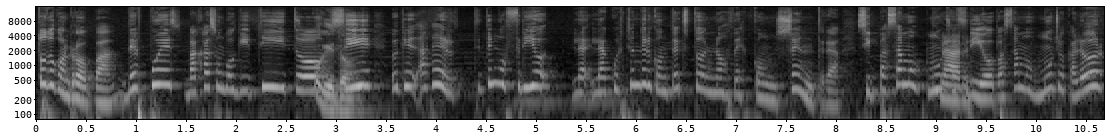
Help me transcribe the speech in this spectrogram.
todo con ropa. Después bajás un poquitito, Un poquito. ¿sí? Porque, a ver, te tengo frío. La, la cuestión del contexto nos desconcentra. Si pasamos mucho Claro. frío, pasamos mucho calor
